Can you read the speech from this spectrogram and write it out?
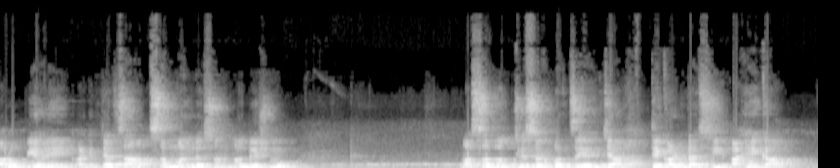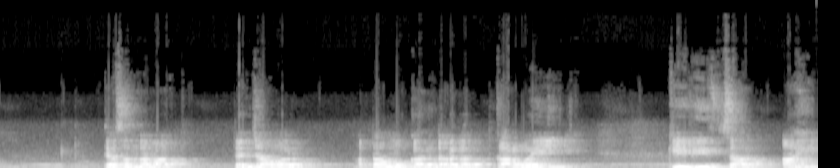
आरोपी आहे आणि त्याचा संबंध संतोष देशमुख मसाजोगचे सरपंच यांच्या हत्येकांडाशी आहे का? त्या संदर्भात त्यांच्यावर आता मोकांतर्गत कारवाई केली जात आहे.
